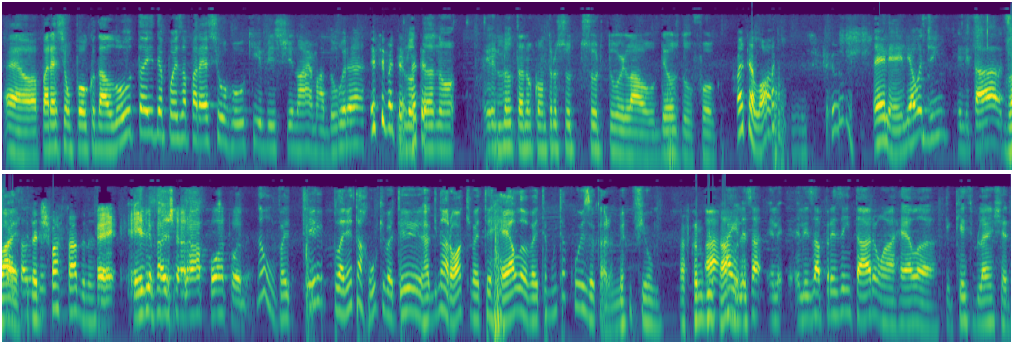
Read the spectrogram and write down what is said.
É, ó, aparece um pouco da luta e depois aparece o Hulk vestindo a armadura Esse vai e ter, vai ter, lutando, ele lutando contra o Sur- Surtur lá, o deus do fogo. vai ter Loki nesse filme? Ele, ele é Odin. Ele tá Vai. disfarçado Ele tá disfarçado, né? É, ele vai gerar a porra toda. Não, vai ter Planeta Hulk, vai ter Ragnarok, vai ter Hela, vai ter muita coisa, cara, no mesmo filme. Tá ficando Ah, bizarro, né? eles, a- ele- eles apresentaram a Hela, Kate Blanchett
